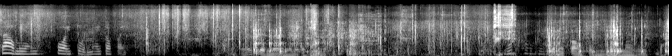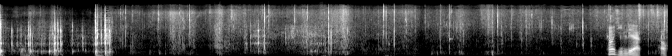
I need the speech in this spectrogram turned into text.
เศร้าแมนปล่อยต้นไม้ต่อไปมันจมน้ำแล้วมันกระพื้นเดี๋ยวให้กล้องเป็นดีมากเลยดักเสีย เขาสิเลือกออก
